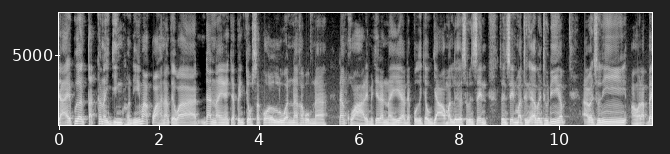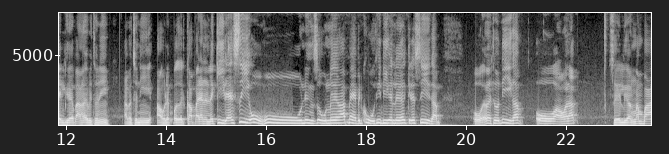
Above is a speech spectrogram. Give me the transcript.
จะให้เพื่อนตัดเข้าในยิงคนนี้มากกว่านะ แต่ว่าด้านในเนี่ยจะเป็นจบสกอร์ล้วนนะครับผมนะ ด้านขวาเลยไม่ใช่ด้านในอะได้เปิดยาวๆมาเลยเซเวนเซนเซนเซนมาถึงเอเวนโทนี่ครับเอเวนโทนี่เอารับได้เรือบ้างเอเวนโทนี่อาร์เบนโทนี่เอาแล้วเปิดเข้าไปด้านนั้นแล้วกีแดซี่โอ้โหหนึ่งศูนย์เลยครับแม่เป็นคู่ที่ดีกันเลยกีแดซี่กับ โอ้อาร์เบนโทนี่ครับ โอ้เอาครับ เสือเหลืองนำบา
